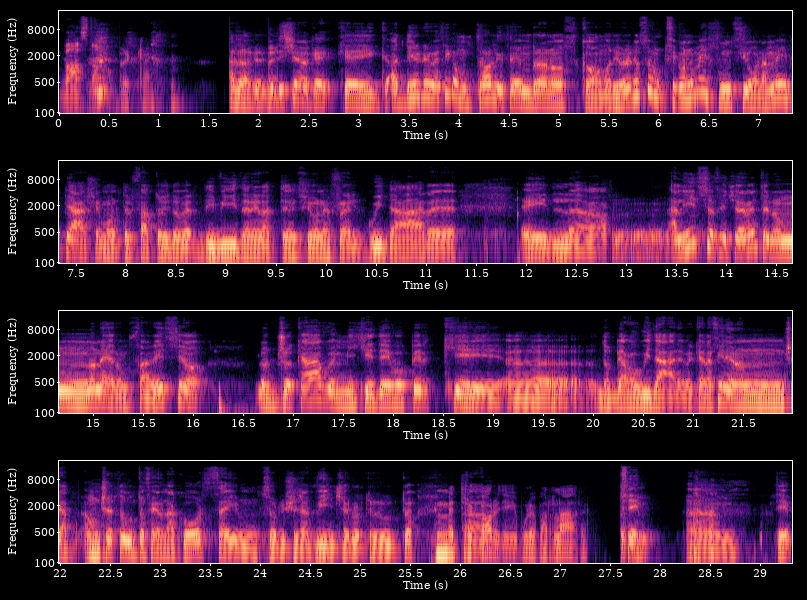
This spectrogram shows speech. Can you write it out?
Basta. Ok. Allora, dicevo che, che a dirlo così i controlli sembrano scomodi, perché so- secondo me funziona. A me piace molto il fatto di dover dividere l'attenzione fra il guidare e il... uh, All'inizio, sinceramente, non, non era un fan. All'inizio lo giocavo e mi chiedevo perché eh, dobbiamo guidare, perché alla fine non, cioè, a un certo punto fai una corsa e io non sono riuscito a vincerlo, oltretutto. Mentre Ah. corri devi pure parlare. Sì, ehm, sì.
